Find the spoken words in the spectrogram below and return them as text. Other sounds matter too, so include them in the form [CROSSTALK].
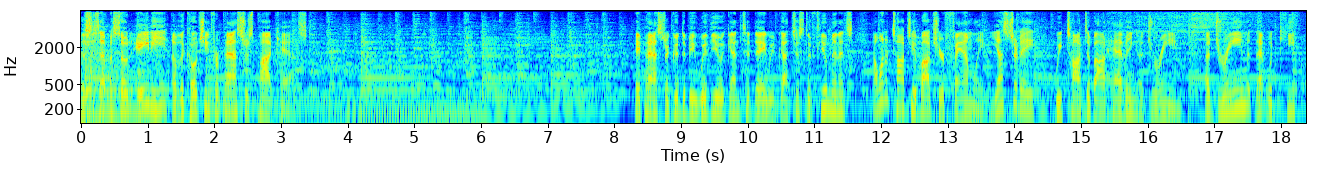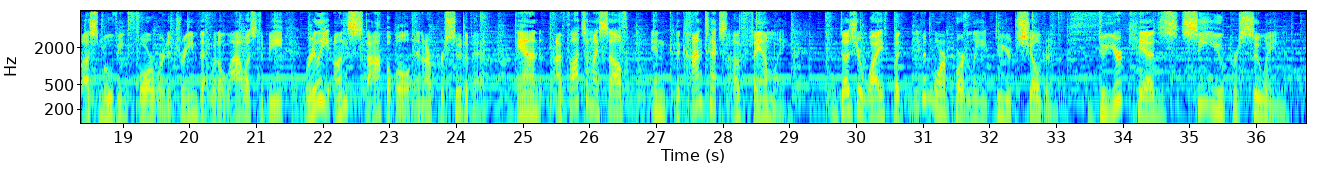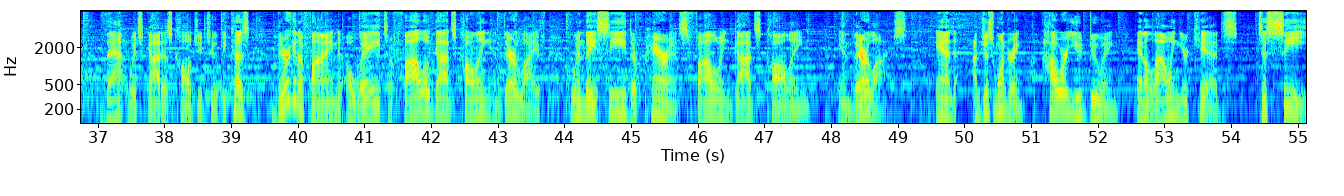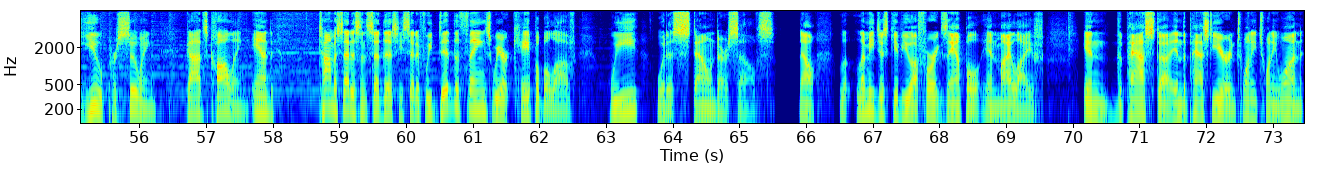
This is episode 80 of the Coaching for Pastors podcast. Hey, Pastor, good to be with you again today. We've got just a few minutes. I want to talk to you about your family. Yesterday, we talked about having a dream, a dream that would keep us moving forward, a dream that would allow us to be really unstoppable in our pursuit of it. And I thought to myself, in the context of family, does your wife, but even more importantly, do your children, do your kids see you pursuing that which God has called you to because they're going to find a way to follow God's calling in their life when they see their parents following God's calling in their lives. And I'm just wondering, how are you doing in allowing your kids to see you pursuing God's calling? And Thomas Edison said this He said, If we did the things we are capable of, we would astound ourselves. Now, L- let me just give you a for example in my life in the past uh, in the past year in 2021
